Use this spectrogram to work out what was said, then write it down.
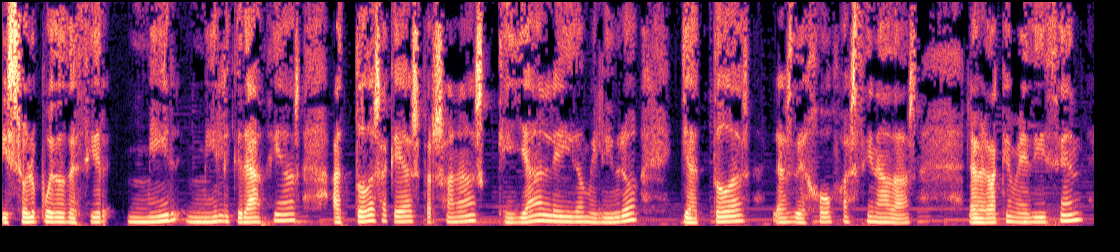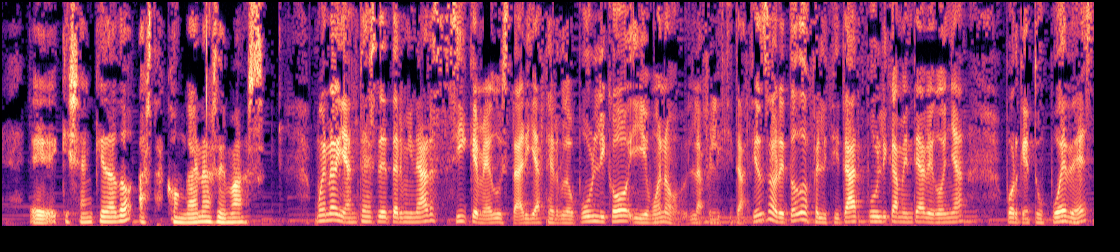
y solo puedo decir mil, mil gracias a todas aquellas personas que ya han leído mi libro y a todas las dejó fascinadas. La verdad que me dicen eh, que se han quedado hasta con ganas de más. Bueno, y antes de terminar, sí que me gustaría hacerlo público y bueno, la felicitación, sobre todo felicitar públicamente a Begoña porque tú puedes.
